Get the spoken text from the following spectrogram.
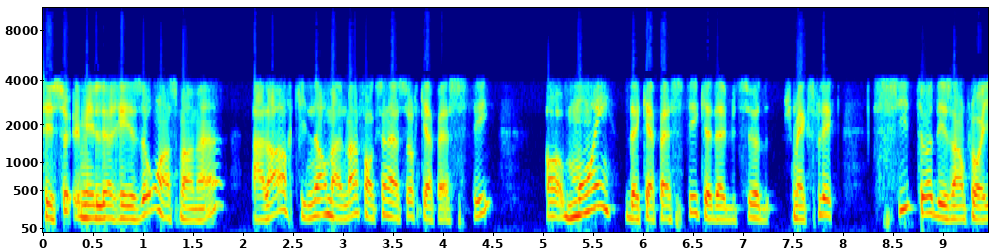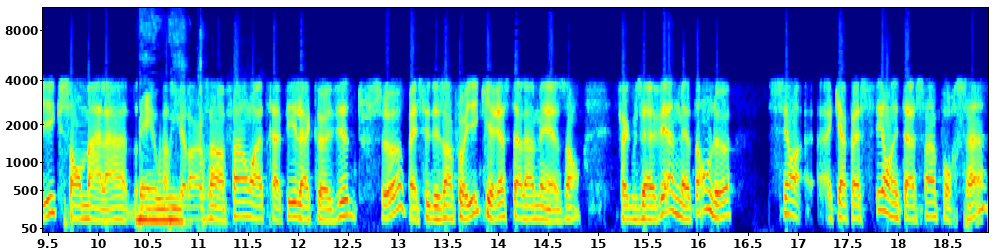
c'est sûr, mais le réseau en ce moment, alors qu'il normalement fonctionne à surcapacité, a moins de capacité que d'habitude. Je m'explique. Si tu as des employés qui sont malades ben parce que leurs enfants ont attrapé la COVID, tout ça, ben c'est des employés qui restent à la maison. Fait que vous avez, admettons, là, si on, à capacité, on est à 100%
